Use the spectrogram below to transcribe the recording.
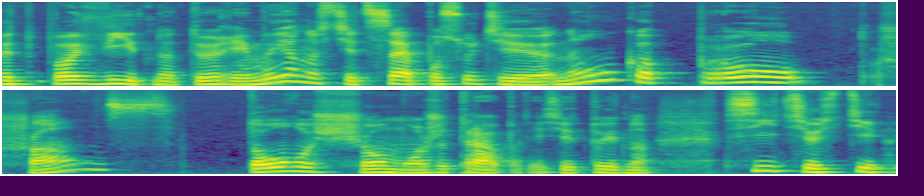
Відповідно, теорія ймовірності це по суті наука про шанс того, що може трапитись. Відповідно, всі ці ось ті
